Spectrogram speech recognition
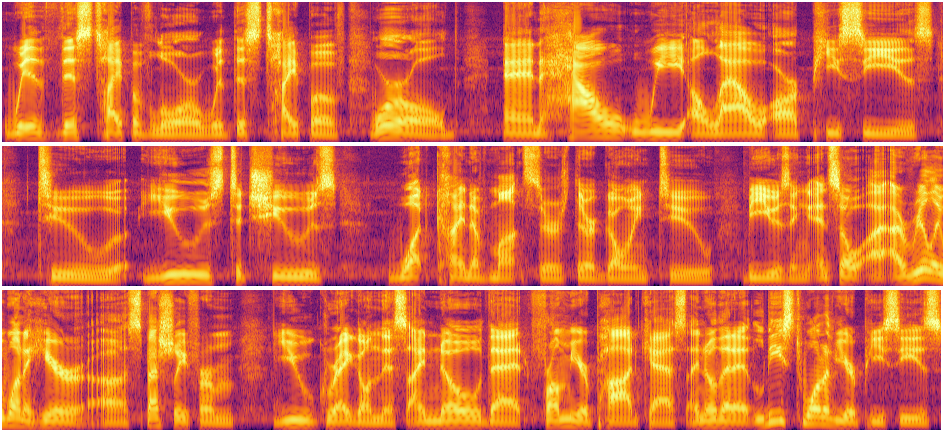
with this type of lore, with this type of world, and how we allow our PCs to use to choose what kind of monsters they're going to be using. And so I, I really want to hear, uh, especially from you, Greg, on this. I know that from your podcast, I know that at least one of your PCs,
